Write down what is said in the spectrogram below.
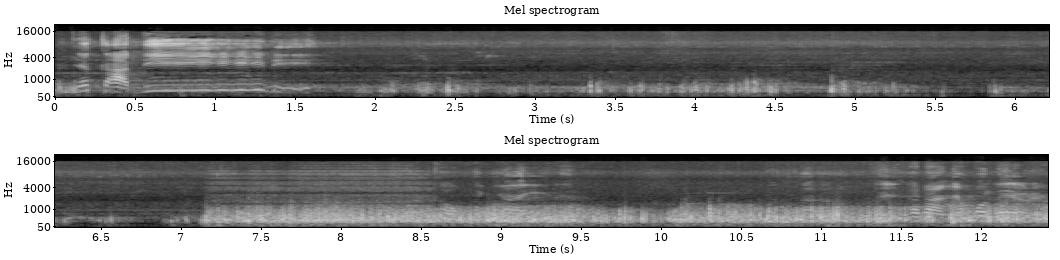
บรรยากาศดีดีเขาไม่ใหญ่เลยแต่ขนาดยังหมดแล้วเลย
